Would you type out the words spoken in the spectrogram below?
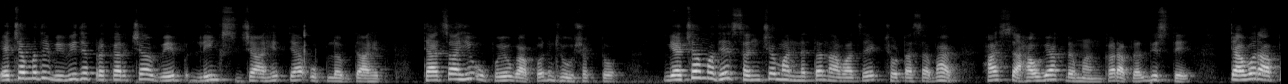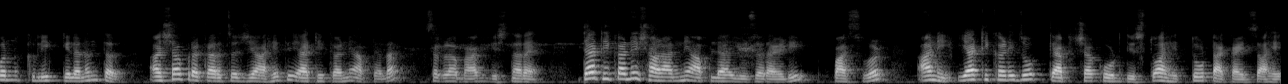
याच्यामध्ये विविध प्रकारच्या वेब लिंक्स ज्या आहेत त्या उपलब्ध आहेत. त्याचाही उपयोग आपण घेऊ शकतो. याच्यामध्ये संच मान्यता नावाचा एक छोटासा भाग हा सहाव्या क्रमांकावर आपल्याला दिसते त्यावर आपण क्लिक केल्यानंतर अशा प्रकारचं जे आहे ते या ठिकाणी आपल्याला सगळा भाग दिसणार आहे. त्या ठिकाणी शाळांनी आपल्या युजर आय डी पासवर्ड आणि या ठिकाणी जो कॅपचा कोड दिसतो आहे तो टाकायचा आहे.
